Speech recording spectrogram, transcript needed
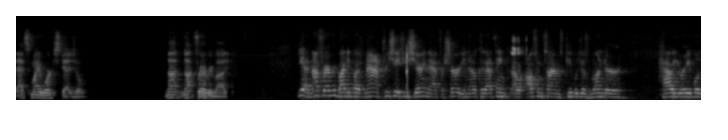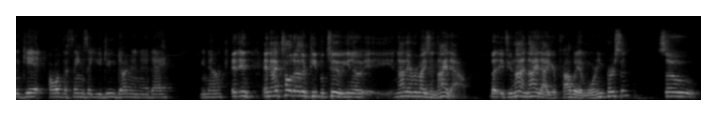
that's my work schedule. Not not for everybody. Yeah, not for everybody, but man, I appreciate you sharing that for sure. You know, because I think oftentimes people just wonder how you're able to get all the things that you do done in a day. You know, and and, and I told other people too. You know, not everybody's a night owl, but if you're not a night owl, you're probably a morning person. So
